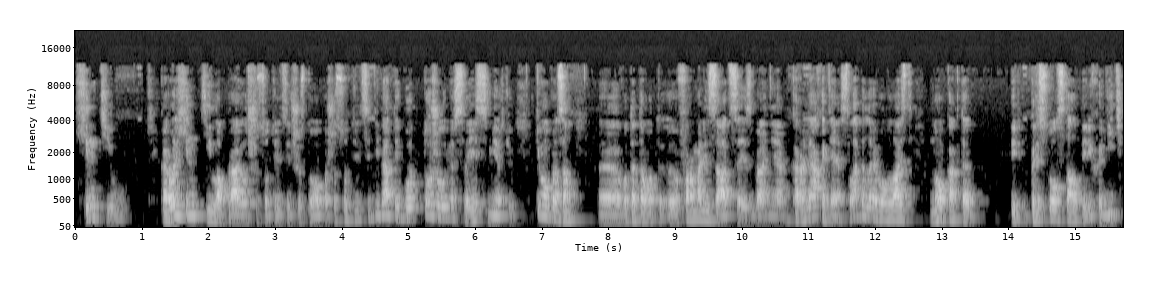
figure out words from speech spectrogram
Хинтилу. Король Хинтила правил с 636 по 639 год, тоже умер своей смертью. Таким образом, э, вот эта вот э, формализация избрания короля, хотя и ослабила его власть, но как-то престол стал переходить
